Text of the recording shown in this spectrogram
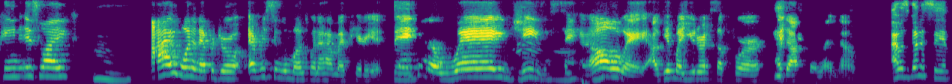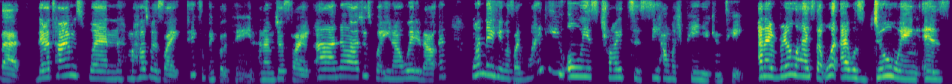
pain is like? Mm. I want an epidural every single month when I have my period. Take it away, Jesus, take it all away. I'll give my uterus up for adoption right now. I was gonna say that there are times when my husband is like, take something for the pain. And I'm just like, ah, no, I'll just wait, you know, I'll wait it out. And one day he was like, why do you always try to see how much pain you can take? And I realized that what I was doing is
